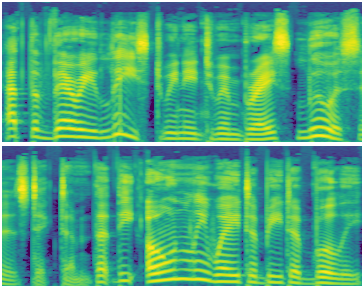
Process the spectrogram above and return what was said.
At the very least, we need to embrace Lewis's dictum that the only way to beat a bully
